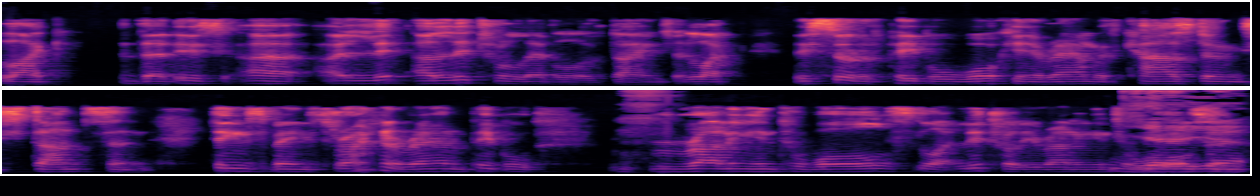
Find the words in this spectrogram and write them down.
like that is a, a, li- a literal level of danger, like. There's sort of people walking around with cars doing stunts and things being thrown around, and people running into walls, like literally running into Yeah, walls. yeah. And,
